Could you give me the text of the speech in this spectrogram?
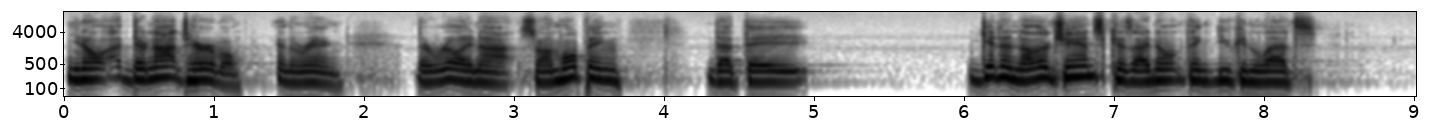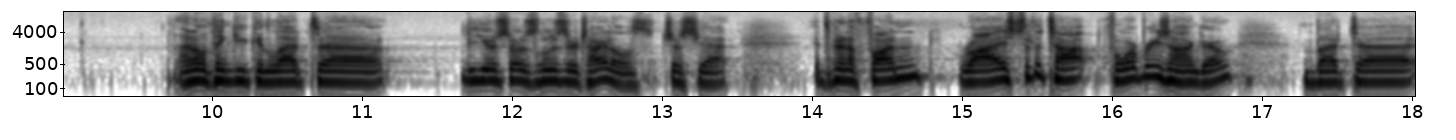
you know, they're not terrible in the ring. They're really not. So I'm hoping that they get another chance because I don't think you can let. I don't think you can let uh, the Usos lose their titles just yet. It's been a fun rise to the top for Breezango, but uh,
